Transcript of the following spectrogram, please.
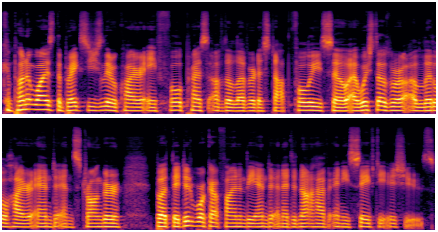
Component wise, the brakes usually require a full press of the lever to stop fully, so I wish those were a little higher end and stronger, but they did work out fine in the end and I did not have any safety issues.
